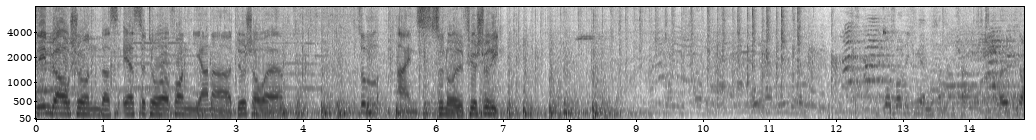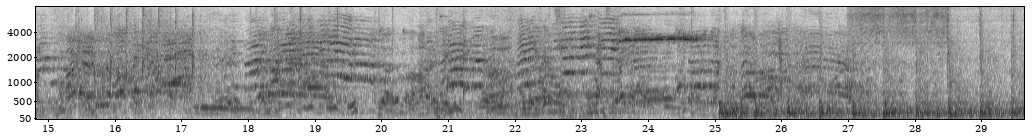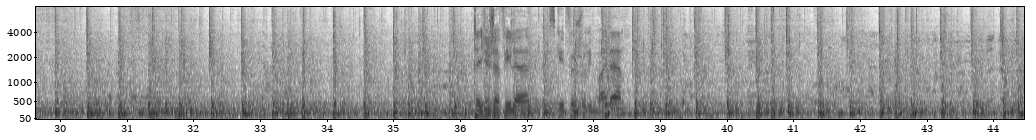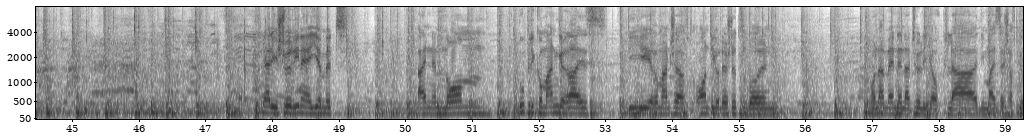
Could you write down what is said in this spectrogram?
sehen wir auch schon das erste Tor von Jana Dürschauer zum 1 zu 0 für Schwerin. So sollte ich werden, das hatte ich geschafft. Aber ist egal. Ja, immer. Technischer Fehler, es geht für Schwerin weiter. Ja, die Schweriner hier mit einem enormen Publikum angereist, die ihre Mannschaft ordentlich unterstützen wollen. Und am Ende natürlich auch klar die Meisterschaft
